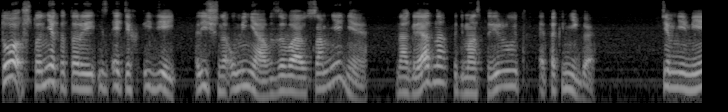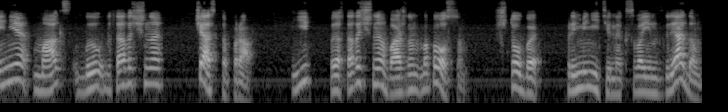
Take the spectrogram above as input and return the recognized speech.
То, что некоторые из этих идей лично у меня вызывают сомнения – наглядно продемонстрирует эта книга. Тем не менее, Макс был достаточно часто прав и по достаточно важным вопросам, чтобы применительно к своим взглядам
